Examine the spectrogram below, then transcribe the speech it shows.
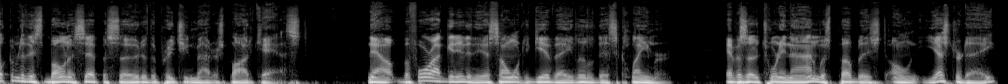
Welcome to this bonus episode of the Preaching Matters podcast. Now, before I get into this, I want to give a little disclaimer. Episode 29 was published on yesterday,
